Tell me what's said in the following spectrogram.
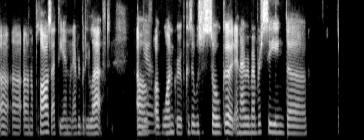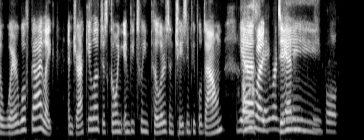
uh, uh, an applause at the end when everybody left of Yeah. of one group because it was just so good. And I remember seeing the the werewolf guy, like and Dracula, just going in between pillars and chasing people down. Yes, like, they were getting people.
